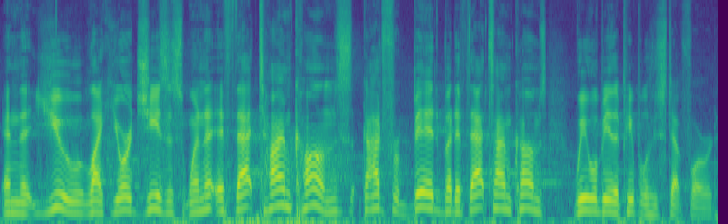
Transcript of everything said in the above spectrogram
and that you, like your Jesus, when if that time comes, God forbid, but if that time comes, we will be the people who step forward.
